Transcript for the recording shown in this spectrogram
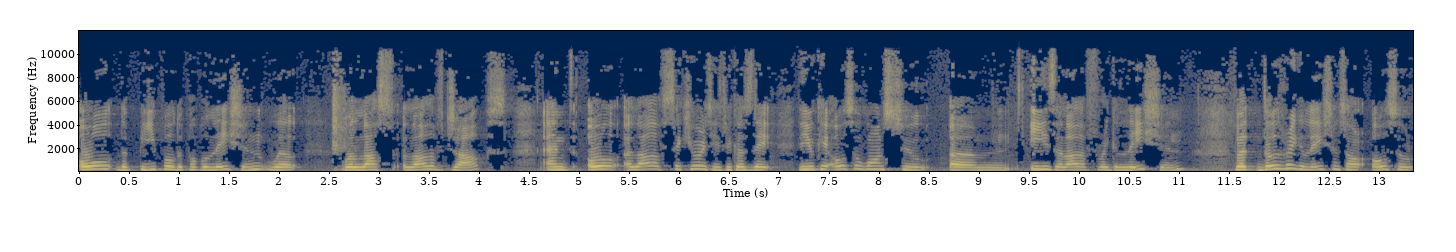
all the people, the population will will lose a lot of jobs and all, a lot of securities because they, the UK also wants to um, ease a lot of regulation, but those regulations are also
